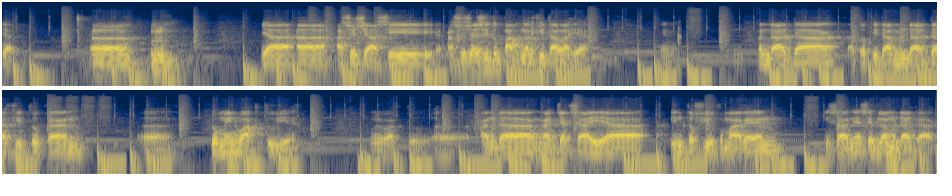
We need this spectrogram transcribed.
Ya uh, ya uh, asosiasi asosiasi itu partner kita lah ya mendadak atau tidak mendadak itu kan uh, domain waktu ya. Domain waktu. Uh, Anda ngajak saya interview kemarin, misalnya saya bilang mendadak.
